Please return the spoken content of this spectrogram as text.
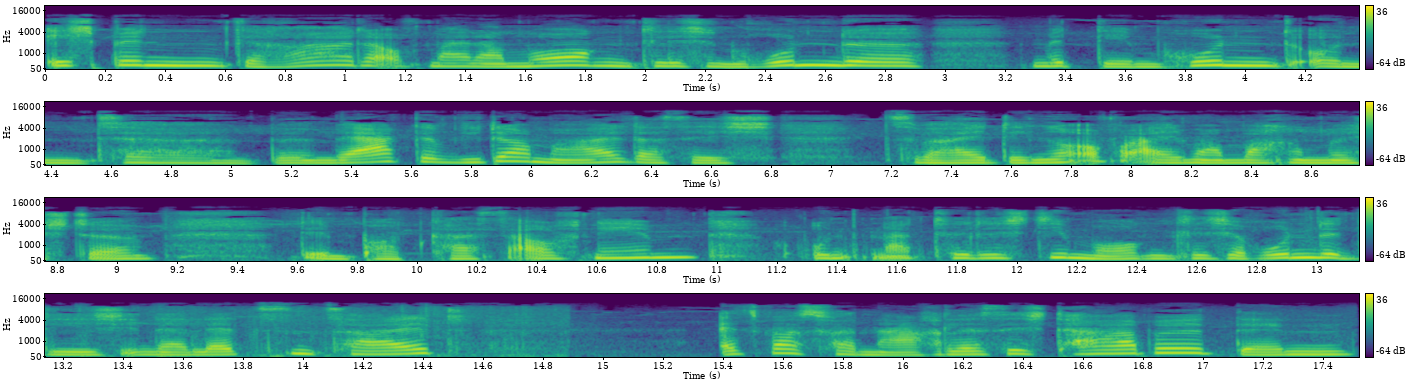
Ich bin gerade auf meiner morgendlichen Runde mit dem Hund und äh, bemerke wieder mal, dass ich zwei Dinge auf einmal machen möchte. Den Podcast aufnehmen und natürlich die morgendliche Runde, die ich in der letzten Zeit etwas vernachlässigt habe, denn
